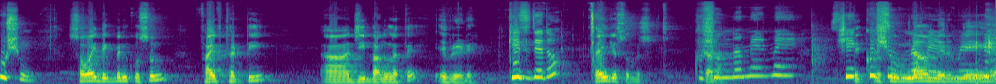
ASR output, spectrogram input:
কুসুম। সবাই দেখবেন কুসুম ফাইভ থার্টি জি বাংলাতে এভরিডে কিস দিয়ে দাও। Thank you so much Kusum নামের মেয়ে সেই কুসুম নামের মেয়ে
